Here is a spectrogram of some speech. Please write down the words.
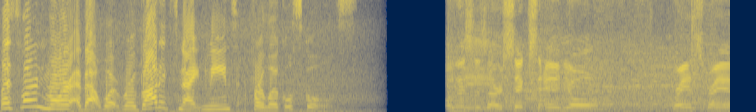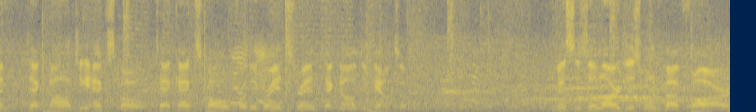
Let's learn more about what Robotics Night means for local schools. Well, this is our sixth annual Grand Strand Technology Expo, Tech Expo for the Grand Strand Technology Council. This is the largest one by far.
